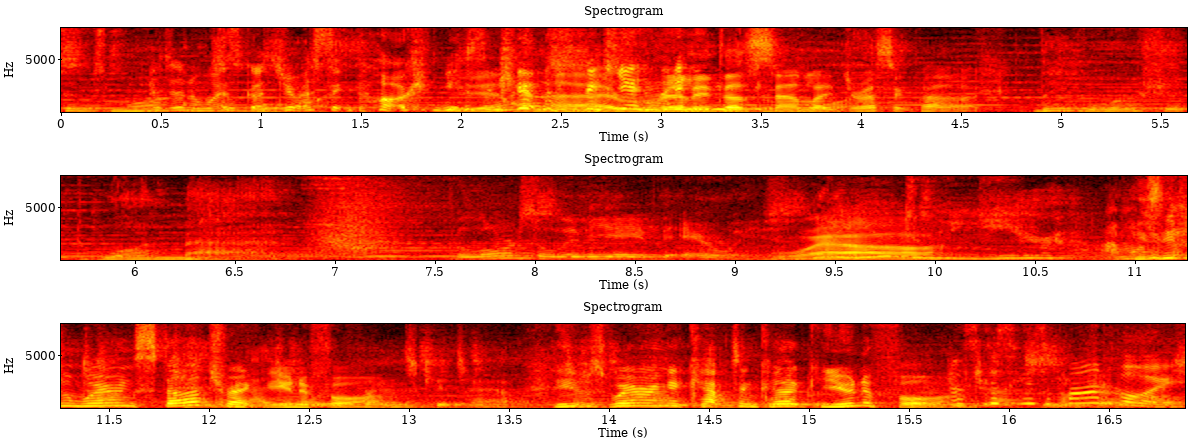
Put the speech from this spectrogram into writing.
Since I don't know why it's got Jurassic Park music at the Yeah, it really does sound like Jurassic Park. They worshipped one man. The Laurence Olivier of the airways. Wow. He's even wearing Star Trek uniform. He was wearing a Captain Kirk uniform. That's because he's a fanboy.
